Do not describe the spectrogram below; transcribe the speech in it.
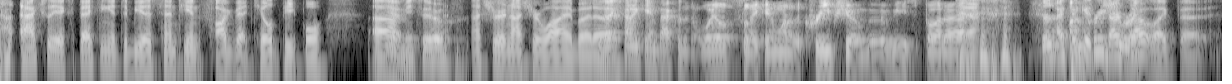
actually expecting it to be a sentient fog that killed people. Um, yeah, me too. Not sure, not sure why, but uh, that kind of came back with an oil slick in one of the Creepshow movies, but uh, yeah. I think I'm it starts sure out like that.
